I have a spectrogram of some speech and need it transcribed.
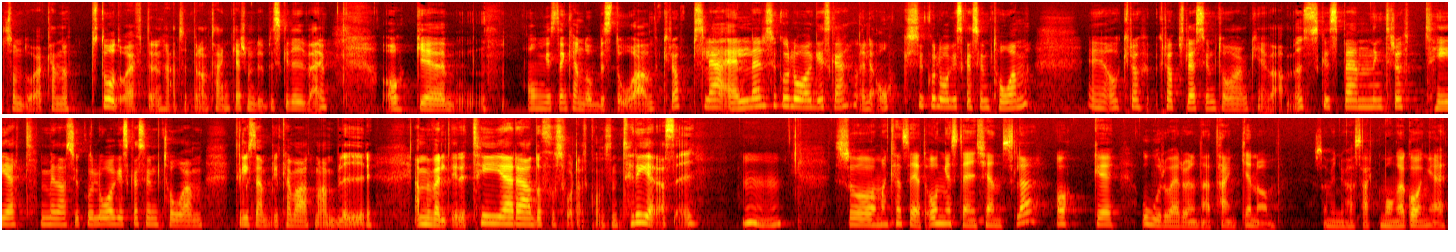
som då kan uppstå då efter den här typen av tankar som du beskriver. Och eh, ångesten kan då bestå av kroppsliga eller psykologiska, eller och psykologiska symptom. Eh, och kro kroppsliga symptom kan ju vara muskelspänning, trötthet, medan psykologiska symptom till exempel kan vara att man blir ja, men väldigt irriterad och får svårt att koncentrera sig. Mm. Så man kan säga att ångest är en känsla och eh, oro är då den här tanken om, som vi nu har sagt många gånger,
